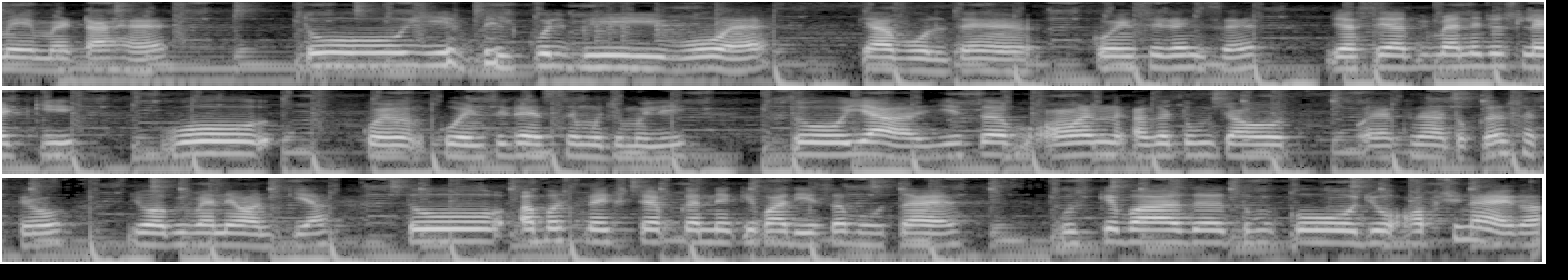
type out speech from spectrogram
में मेटा है? तो ये बिल्कुल भी वो है, क्या बोलते हैं कोइंसिडेंस है। जैसे अभी मैंने जो सिलेक्ट की, वो कोइंसिडेंस से मुझे मिली। तो या ये सब ऑन अगर तुम चाहो रखना तो कर सकते हो, जो अभी मैंने ऑन किया। तो अब बस नेक्स्ट स्टेप करने के बाद ये सब होता है। उसके बाद तुमको जो ऑप्शन आएगा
